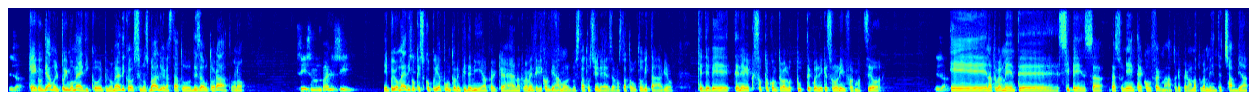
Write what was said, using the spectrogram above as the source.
Esatto. Che ricordiamo il primo medico, il primo medico, se non sbaglio, era stato desautorato, no? Sì, se non sbaglio, sì. Il primo medico che scoprì appunto l'epidemia, perché naturalmente ricordiamo lo Stato cinese è uno Stato autoritario che deve tenere sotto controllo tutte quelle che sono le informazioni. Esatto. E naturalmente si pensa, adesso niente è confermato, che però naturalmente ci abbia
